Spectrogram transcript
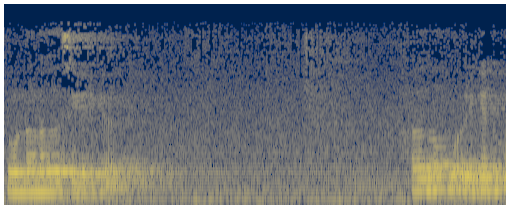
അതുകൊണ്ടാണ് അത് സ്വീകരിക്കാറ്. അതൊന്നും ഒരിക്കലും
